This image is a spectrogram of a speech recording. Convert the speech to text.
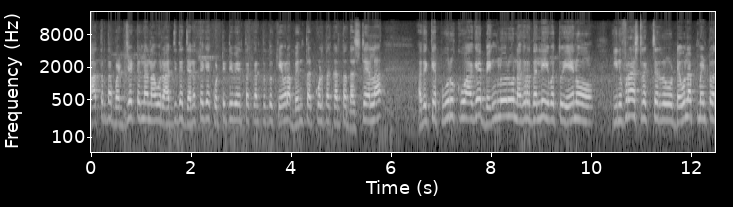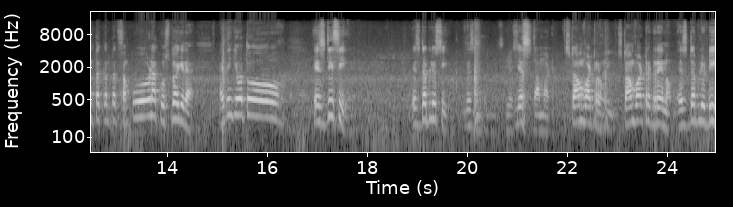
ಗಾತ್ರದ ಬಡ್ಜೆಟನ್ನು ನಾವು ರಾಜ್ಯದ ಜನತೆಗೆ ಕೊಟ್ಟಿದ್ದೀವಿ ಅಂತಕ್ಕಂಥದ್ದು ಕೇವಲ ಬೆನ್ ತಟ್ಕೊಳ್ತಕ್ಕಂಥದ್ದು ಅಷ್ಟೇ ಅಲ್ಲ. ಅದಕ್ಕೆ ಪೂರಕವಾಗಿ ಬೆಂಗಳೂರು ನಗರದಲ್ಲಿ ಇವತ್ತು ಏನು ಇನ್ಫ್ರಾಸ್ಟ್ರಕ್ಚರು ಡೆವಲಪ್ಮೆಂಟು ಅಂತಕ್ಕಂಥದ್ದು ಸಂಪೂರ್ಣ ಕುಸಿದೋಗಿದೆ. ಐ ಥಿಂಕ್ ಇವತ್ತು S D C S W C S storm water storm water drain S W D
